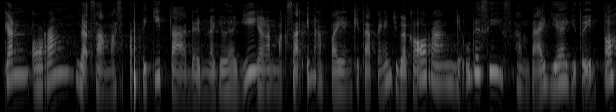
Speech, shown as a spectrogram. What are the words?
kan orang nggak sama seperti kita dan lagi-lagi jangan maksain apa yang kita pengen juga ke orang. Ya udah sih santai aja gitu. Toh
